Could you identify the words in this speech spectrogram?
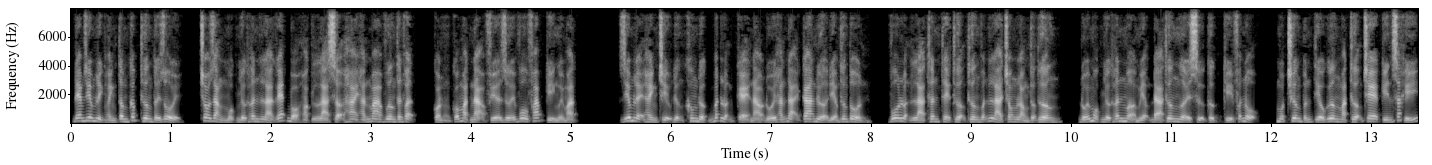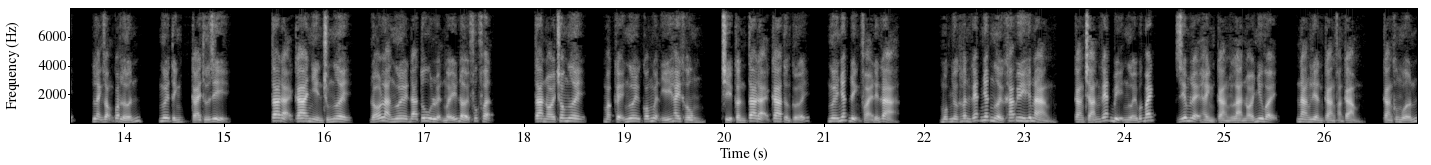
đem Diêm Lịch Hành tâm cấp thương tới rồi, cho rằng một nhược hân là ghét bỏ hoặc là sợ hai hắn ma vương thân phận, còn có mặt nạ phía dưới vô pháp kỳ người mặt. Diêm Lệ Hành chịu đựng không được bất luận kẻ nào đối hắn đại ca nửa điểm thương tổn, vô luận là thân thể thượng thương vẫn là trong lòng thượng thương, đối một nhược hân mở miệng đả thương người sự cực kỳ phẫn nộ, một trương tuấn tiếu gương mặt thượng che kín sát khí, lạnh giọng quát lớn, ngươi tính cái thứ gì? Ta đại ca nhìn chúng ngươi, đó là ngươi đã tu luyện mấy đời phúc phận. Ta nói cho ngươi, mặc kệ ngươi có nguyện ý hay không, chỉ cần ta đại ca tưởng cưới, ngươi nhất định phải đến gả. Một nhược hân ghét nhất người khác uy hiếp nàng, càng chán ghét bị người bức bách, Diêm Lệ Hành càng là nói như vậy, nàng liền càng phản cảm, càng không muốn,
